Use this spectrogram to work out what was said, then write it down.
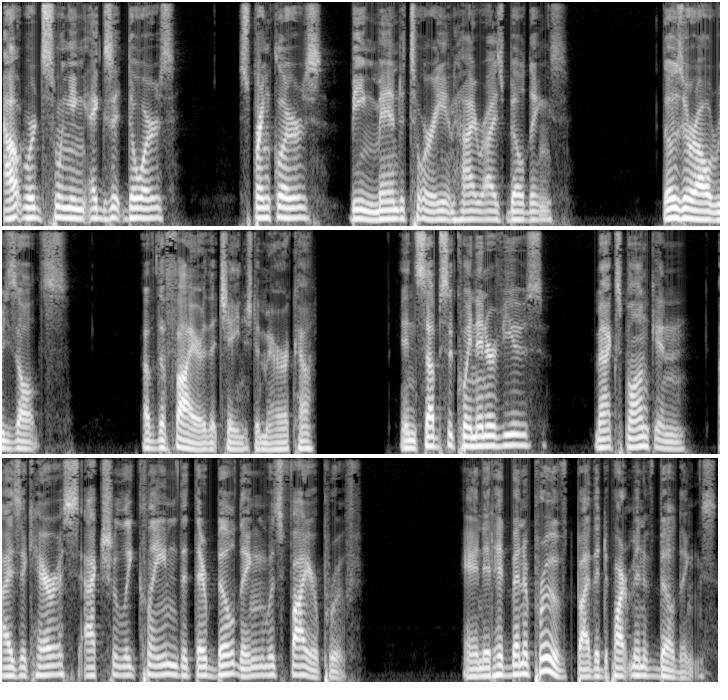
Outward swinging exit doors, sprinklers being mandatory in high rise buildings, those are all results of the fire that changed America. In subsequent interviews, Max Blanck and Isaac Harris actually claimed that their building was fireproof, and it had been approved by the Department of Buildings.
